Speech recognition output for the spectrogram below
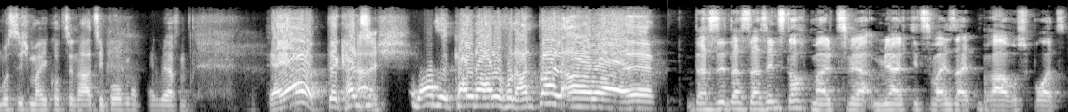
muss ich mal hier kurz den HC Bogen einwerfen. Ja, ja, der kann ja, sich, also keine Ahnung von Handball, aber. Äh, das, das, da sind es doch mal zwei, mehr als die zwei Seiten Bravo Sports,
